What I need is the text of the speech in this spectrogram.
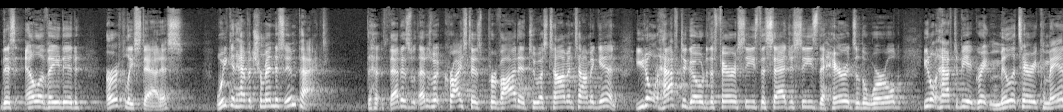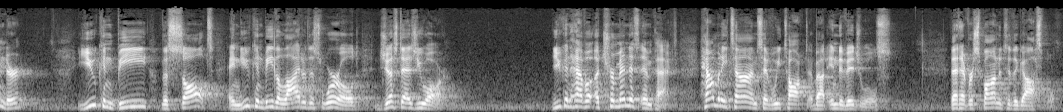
this elevated earthly status, we can have a tremendous impact. That is, that is what Christ has provided to us time and time again. You don't have to go to the Pharisees, the Sadducees, the Herods of the world. You don't have to be a great military commander. You can be the salt and you can be the light of this world just as you are. You can have a, a tremendous impact. How many times have we talked about individuals that have responded to the gospel?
